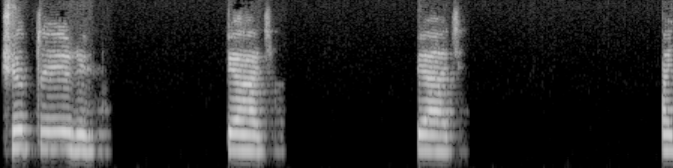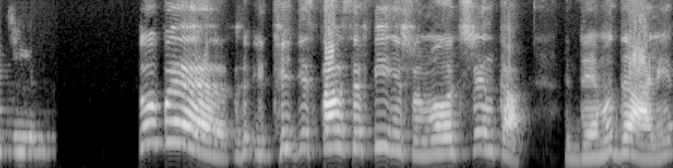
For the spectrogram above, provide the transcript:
Четыре. Пять. Пять. Один. Супер! І ти дістався фінішу, молодчинка. Йдемо далі.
